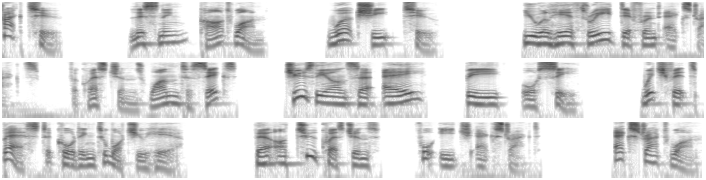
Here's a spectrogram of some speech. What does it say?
Track 2. Listening Part 1. Worksheet 2. You will hear three different extracts. For questions 1 to 6, choose the answer A, B, or C, which fits best according to what you hear. There are two questions for each extract. Extract 1.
